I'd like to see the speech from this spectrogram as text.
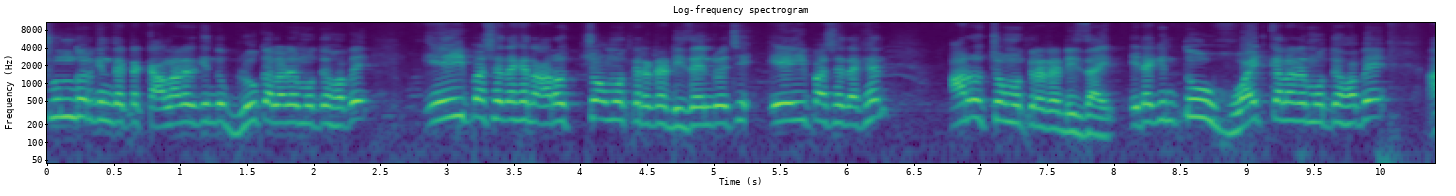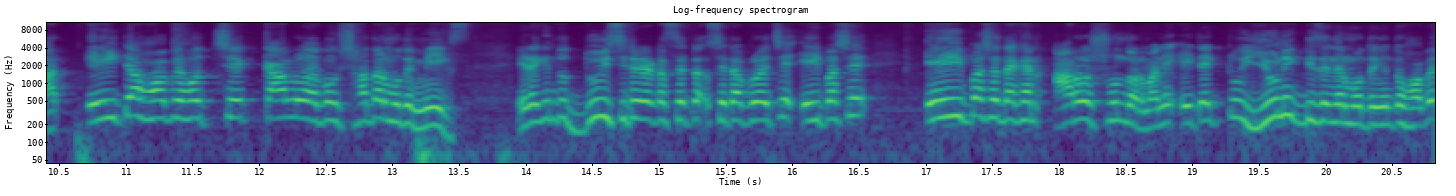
সুন্দর কিন্তু একটা কালারের কিন্তু ব্লু কালারের মধ্যে হবে। এই পাশে দেখেন আরও চমৎকার একটা ডিজাইন রয়েছে। এই পাশে দেখেন আরও চমৎকার একটা ডিজাইন এটা কিন্তু হোয়াইট কালারের মধ্যে হবে। আর এইটা হবে হচ্ছে কালো এবং সাদার মধ্যে মিক্স এটা কিন্তু দুই সিটের একটা সেট আপ রয়েছে। এই পাশে এই পাশে দেখেন আরও সুন্দর। মানে এটা একটু ইউনিক ডিজাইনের মধ্যে কিন্তু হবে।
